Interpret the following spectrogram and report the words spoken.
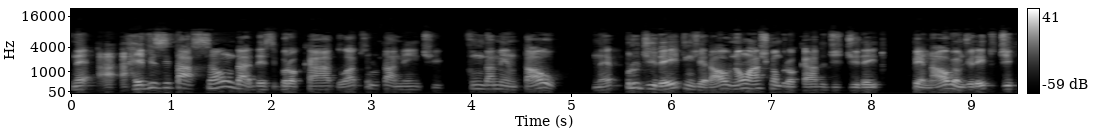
né, a, a, revisitação da, desse brocado absolutamente fundamental né, para o direito em geral. Não acho que é um brocado de direito penal, é um direito de,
